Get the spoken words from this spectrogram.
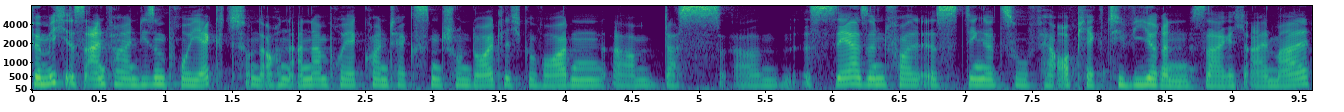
Für mich ist einfach in diesem Projekt und auch in anderen Projektkontexten schon deutlich geworden, ähm, dass ähm, es sehr sinnvoll ist, Dinge zu verobjektivieren, sage ich einmal,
